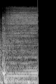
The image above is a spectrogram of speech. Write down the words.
you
